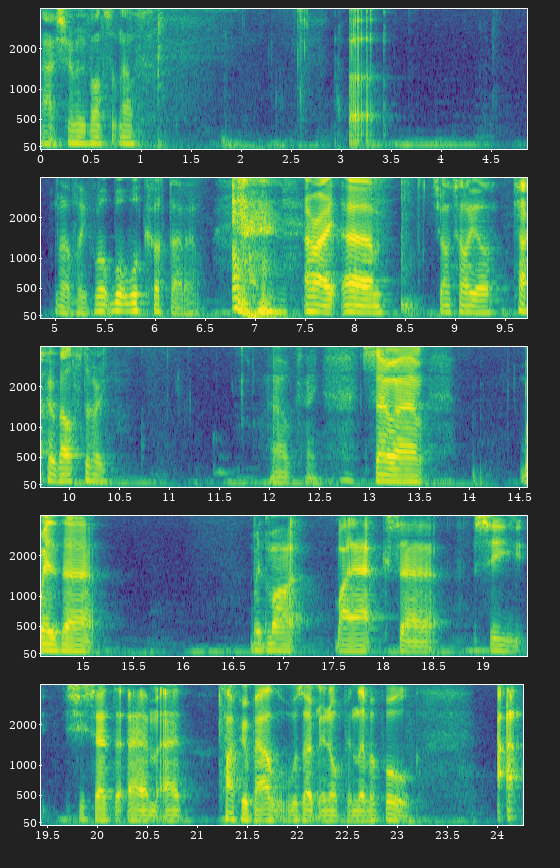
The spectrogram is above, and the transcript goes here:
Alright, should we move on to something else? Lovely. We'll, we'll we'll cut that out. All right. Um, do you want to tell your Taco Bell story? Okay. So um, with uh, with my my ex, uh, she she said that um, uh, Taco Bell was opening up in Liverpool. I,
